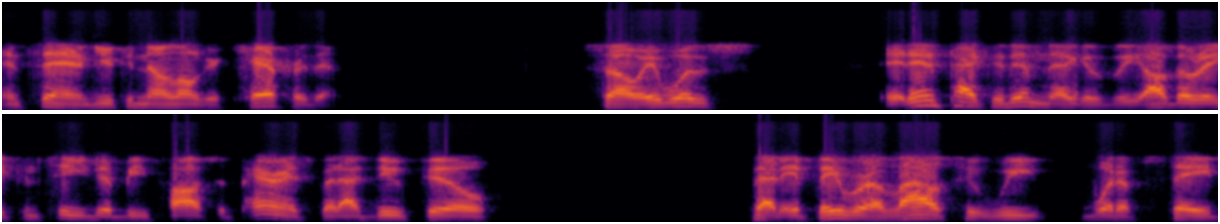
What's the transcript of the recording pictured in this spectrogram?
and saying you can no longer care for them. So it was, it impacted them negatively, although they continue to be foster parents. But I do feel that if they were allowed to, we would have stayed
